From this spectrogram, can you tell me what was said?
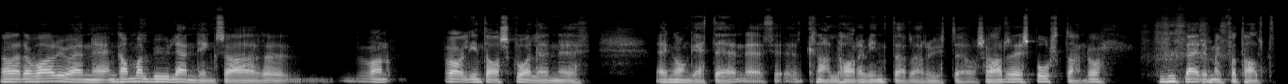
og Det var jo en, en gammel bulending som eh, var, var vel inntil Askvoll en, eh, en gang etter en knallhard vinter der ute, og så hadde de spurt han, da. Ble det meg fortalt.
